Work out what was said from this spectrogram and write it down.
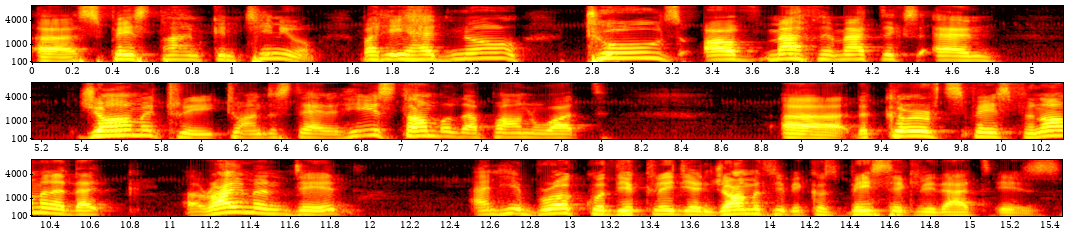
uh, space-time continuum. But he had no tools of mathematics and geometry to understand it. He stumbled upon what uh, the curved space phenomena that Riemann did, and he broke with Euclidean geometry because basically that is.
